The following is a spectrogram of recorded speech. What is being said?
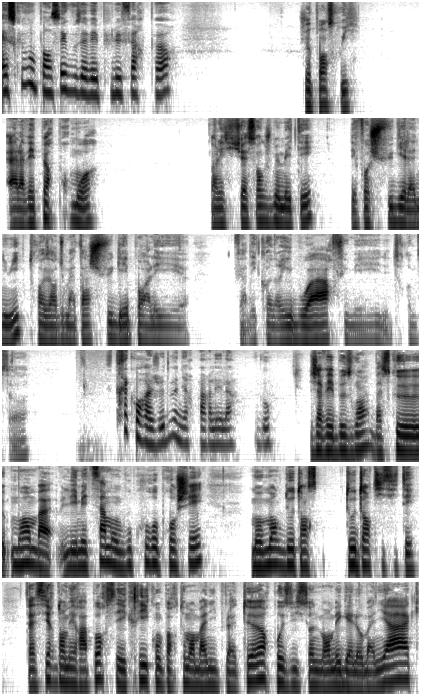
Est-ce que vous pensez que vous avez pu lui faire peur? Je pense oui. Elle avait peur pour moi. Dans les situations que je me mettais, des fois je fuguais la nuit, 3 heures du matin, je fuguais pour aller euh, faire des conneries, boire, fumer, des trucs comme ça. C'est très courageux de venir parler là, Hugo. J'avais besoin parce que moi, bah, les médecins m'ont beaucoup reproché mon manque d'authenticité. C'est-à-dire, dans mes rapports, c'est écrit comportement manipulateur, positionnement mégalomaniaque,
